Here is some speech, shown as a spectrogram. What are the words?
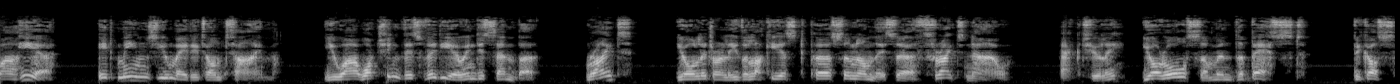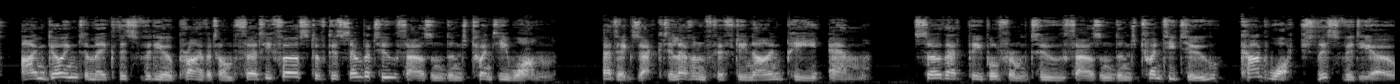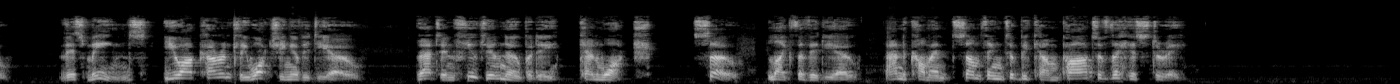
you are here. It means you made it on time. You are watching this video in December. Right? You're literally the luckiest person on this earth right now. Actually, you're awesome and the best. Because, I'm going to make this video private on 31st of December 2021. At exact 11.59 pm. So that people from 2022 can't watch this video. This means, you are currently watching a video that in future nobody can watch. So, like the video, and comment something to become part of the history.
